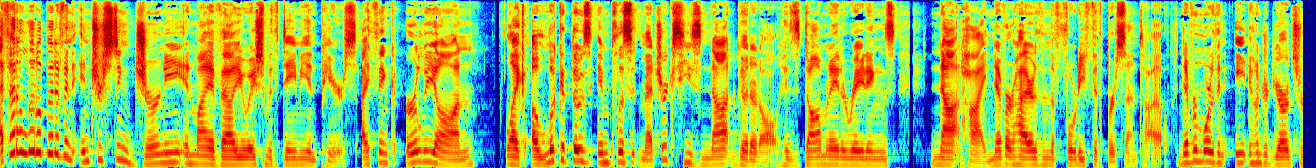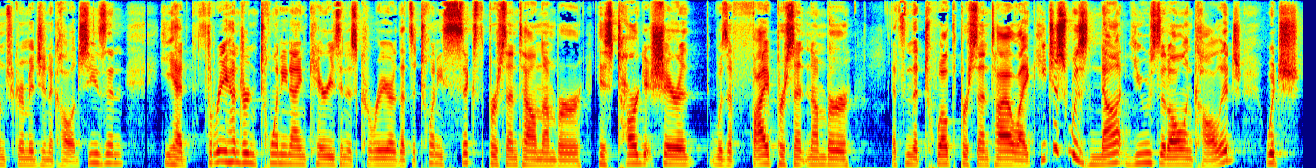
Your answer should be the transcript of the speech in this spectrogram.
I've had a little bit of an interesting journey in my evaluation with Dameon Pierce. I think early on, like a look at those implicit metrics, he's not good at all. His dominator ratings, not high, never higher than the 45th percentile. Never more than 800 yards from scrimmage in a college season. He had 329 carries in his career. That's a 26th percentile number. His target share was a 5% number. That's in the 12th percentile. Like, he just was not used at all in college, which,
